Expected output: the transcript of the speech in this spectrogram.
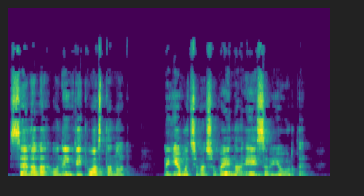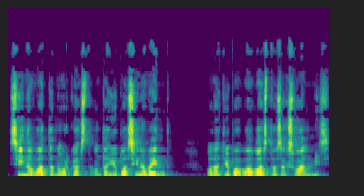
sellele on inglid vastanud, me jõudsime su venna Eesavi juurde, sinu vaatenurgast on ta juba sinu vend, oled juba vabastuseks valmis,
